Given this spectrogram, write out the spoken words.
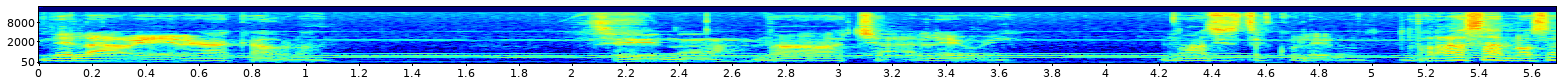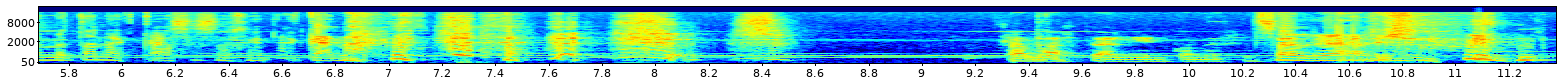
De la verga, cabrón. Sí, no. No, chale, güey. No, sí está culero. Raza, no se metan a casas ajenas. Acá no. Salvaste a alguien con eso. Sale alguien.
